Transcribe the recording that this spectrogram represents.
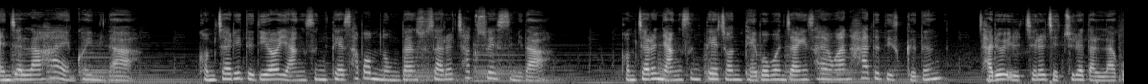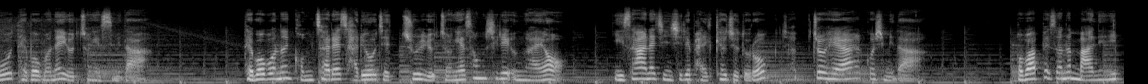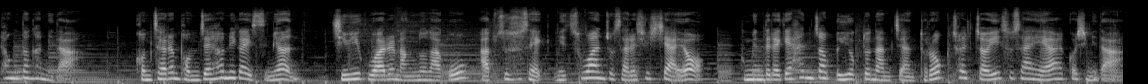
엔젤라 하 앵커입니다. 검찰이 드디어 양승태 사법농단 수사를 착수했습니다. 검찰은 양승태 전 대법원장이 사용한 하드디스크 등 자료 일체를 제출해달라고 대법원에 요청했습니다. 대법원은 검찰의 자료 제출 요청에 성실히 응하여 이 사안의 진실이 밝혀지도록 협조해야 할 것입니다. 법 앞에서는 만인이 평등합니다. 검찰은 범죄 혐의가 있으면 지위 구하를 막론하고 압수수색 및 소환 조사를 실시하여 국민들에게 한 점 의혹도 남지 않도록 철저히 수사해야 할 것입니다.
